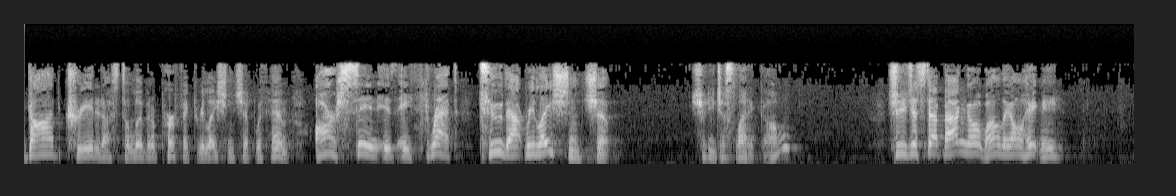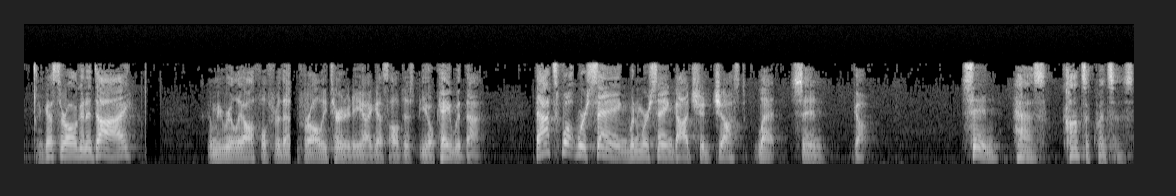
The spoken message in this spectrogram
God created us to live in a perfect relationship with Him. Our sin is a threat to that relationship. Should He just let it go? Should He just step back and go, well, they all hate me. I guess they're all going to die. It's going to be really awful for them for all eternity. I guess I'll just be okay with that. That's what we're saying when we're saying God should just let sin go. Sin has consequences,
